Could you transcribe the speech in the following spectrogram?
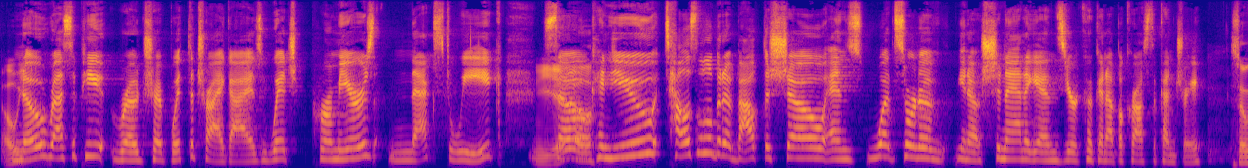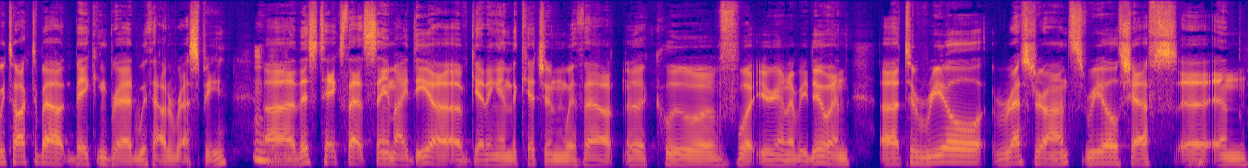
Oh, No yeah. Recipe Road Trip with the Try Guys, which premieres next week. So, can you tell us a little bit about the show and what sort of, you know, shenanigans you're cooking up across the country? So we talked about baking bread without a recipe. Uh, this takes that same idea of getting in the kitchen without a clue of what you're going to be doing uh, to real restaurants, real chefs, uh, and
